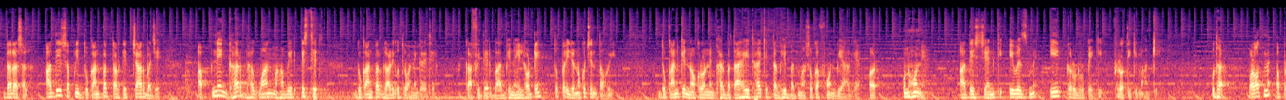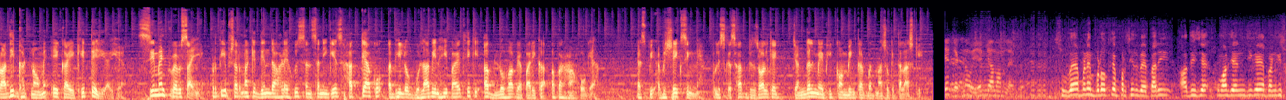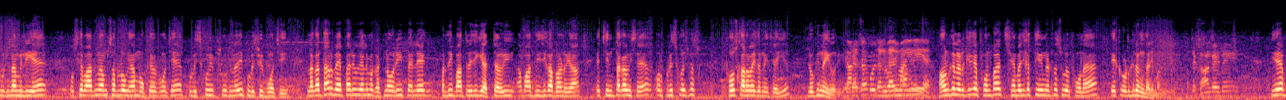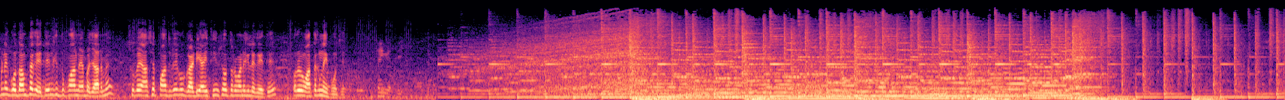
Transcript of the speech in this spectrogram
दरअसल, आदेश अपनी दुकान पर तड़के चार बजे अपने घर भगवान महावीर स्थित दुकान पर गाड़ी उतरवाने गए थे। काफ़ी देर बाद भी नहीं लौटे तो परिजनों को चिंता हुई। दुकान के नौकरों ने घर बताया ही था कि तभी बदमाशों का फ़ोन भी आ गया और उन्होंने आदेश जैन की एवज में एक करोड़ रुपए की फिरौती की मांग की। उधर बड़ौत में आपराधिक घटनाओं में एकाएक ही तेज़ी आई है। सीमेंट व्यवसायी प्रदीप शर्मा के दिन दहाड़े हुई सनसनीखेज हत्या को अभी लोग भुला भी नहीं पाए थे कि अब लोहा व्यापारी का अपहरण हो गया। एसपी अभिषेक सिंह ने पुलिस के साथ बिजरौल के जंगल में भी कॉम्बिंग कर बदमाशों की तलाश की। घटना हुई है क्या मामला है? सुबह अपने बड़ौद के प्रसिद्ध व्यापारी आदि जै, कुमार जैन जी के अपहरण की सूचना मिली है उसके बाद में हम सब लोग यहाँ मौके पर पहुँचे हैं। पुलिस को भी सूचना दी पुलिस भी पहुँची। लगातार व्यापारी के में घटना हो रही। पहले प्रदीप आत्रे जी की हत्या हुई। अब आदि जी का अपहरण हुआ। ये चिंता का विषय है और पुलिस को इसमें ठोस कार्रवाई करनी चाहिए जो कि नहीं हो रही है। रंगदारी मांग रही है? हाँ उनके लड़के के फ़ोन पर छः बजे का तीन मिनट पर सुबह फ़ोन आया। एक करोड़ की रंगदारी मांगी। अच्छा कहाँ गए थे? ये अपने गोदाम पे गए थे। इनकी दुकान है बाज़ार में। सुबह यहाँ से पाँच बजे को गाड़ी आई थी उसे उतरवाने के लिए गए थे और वे वहाँ तक नहीं पहुँचे। ठीक है।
